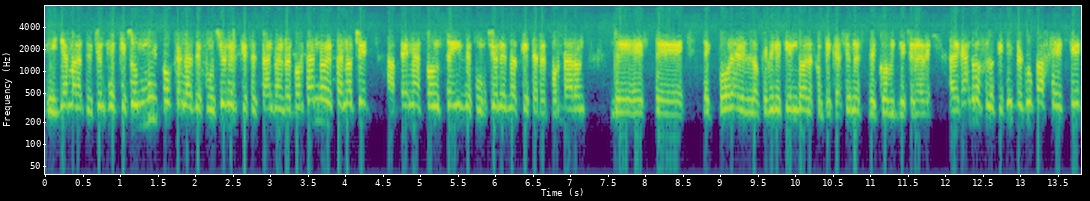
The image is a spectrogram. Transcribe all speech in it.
eh, llama la atención es que son muy pocas las defunciones que se están reportando. Esta noche apenas son seis defunciones las que se reportaron de este por lo que viene siendo las complicaciones de COVID-19. Alejandro, lo que sí preocupa es que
